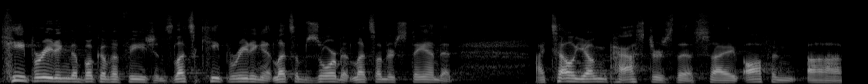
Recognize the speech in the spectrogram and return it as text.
keep reading the book of Ephesians. Let's keep reading it. Let's absorb it. Let's understand it. I tell young pastors this. I often uh,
